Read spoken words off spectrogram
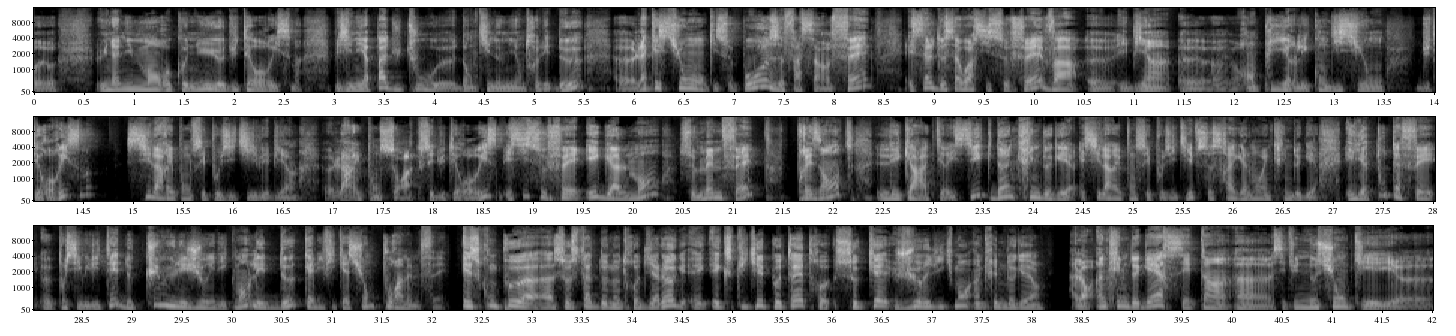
unanimement reconnue du terrorisme. Mais il n'y a pas du tout d'antinomie entre les deux. la question qui se pose face à un fait est celle de savoir si ce fait va eh bien remplir les conditions du terrorisme si la réponse est positive, eh bien, euh, la réponse sera que c'est du terrorisme. Et si ce fait également, ce même fait, présente les caractéristiques d'un crime de guerre. Et si la réponse est positive, ce sera également un crime de guerre. Et il y a tout à fait euh, possibilité de cumuler juridiquement les deux qualifications pour un même fait. Est-ce qu'on peut, à, ce stade de notre dialogue, e-, expliquer peut-être ce qu'est juridiquement un crime de guerre? Alors, un crime de guerre, c'est un, c'est une notion qui est, euh,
